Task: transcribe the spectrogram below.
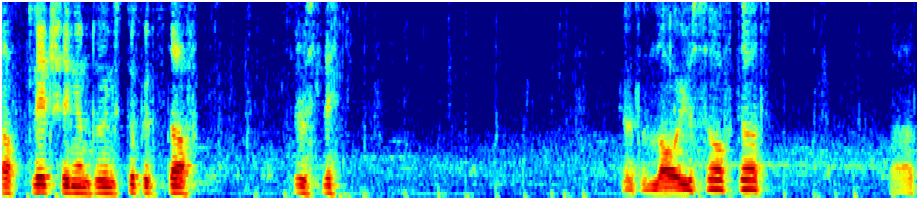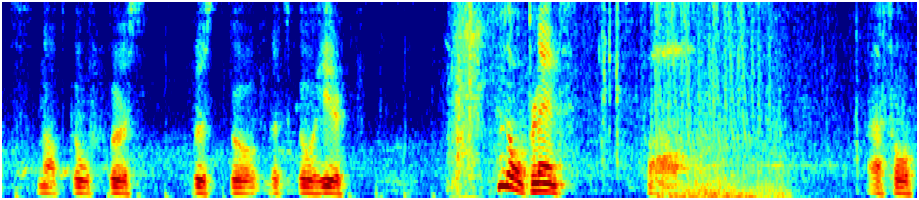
Stop glitching and doing stupid stuff. Seriously. Can't allow yourself that. Let's not go first. First go, let's go here. No plant. Oh. Asshole.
